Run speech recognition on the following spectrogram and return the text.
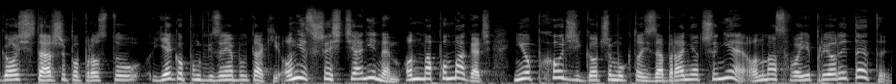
gość starszy po prostu, jego punkt widzenia był taki: on jest chrześcijaninem, on ma pomagać. Nie obchodzi go, czy mu ktoś zabrania, czy nie. On ma swoje priorytety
